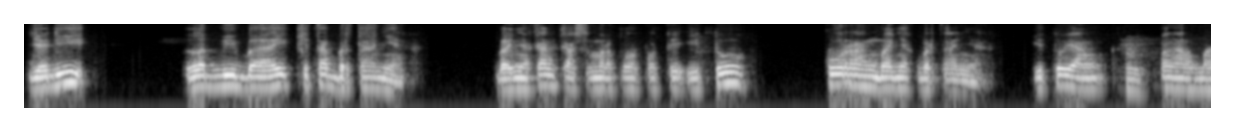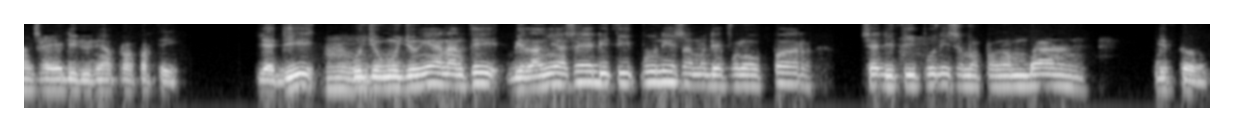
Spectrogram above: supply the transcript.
Jadi lebih baik kita bertanya. Banyak kan customer property itu kurang banyak bertanya. Itu yang Hmm. pengalaman saya di dunia properti. Jadi Hmm. ujung-ujungnya nanti bilangnya saya ditipu nih sama developer, saya ditipu nih sama pengembang, gitu.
